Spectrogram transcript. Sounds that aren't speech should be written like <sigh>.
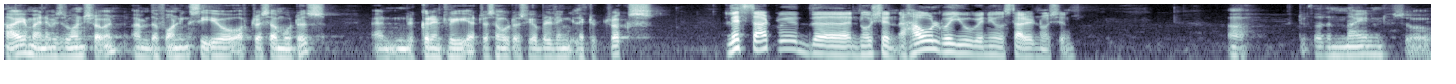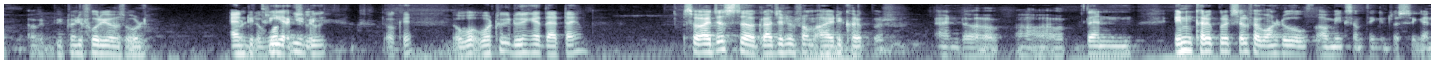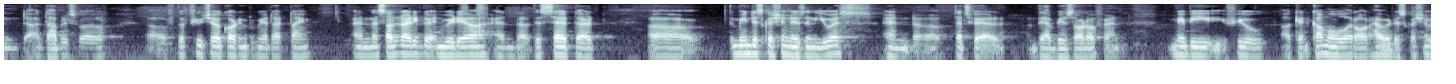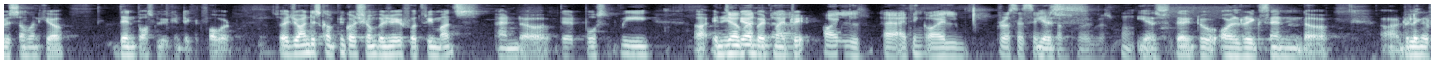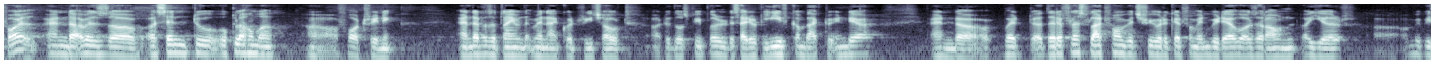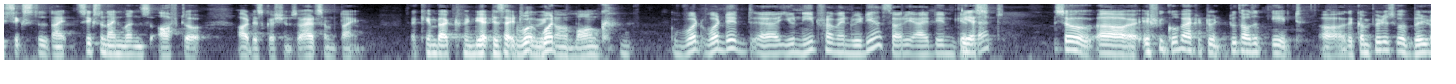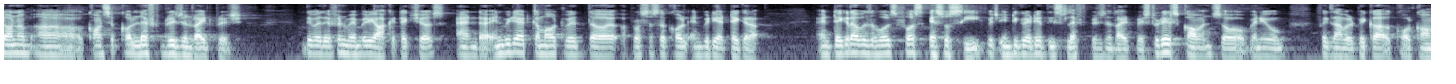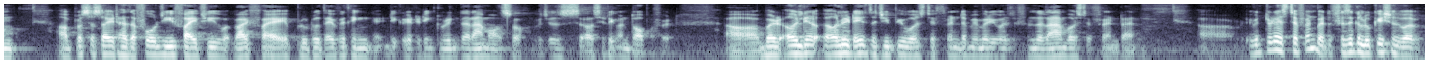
Hi, my name is Rohan Shravan. I'm the founding CEO of Tresa Motors. And currently at Tresa Motors, we are building electric trucks. Let's start with uh, Notion. How old were you when you started Notion? Uh, 2009, so I would be 24 years old. And 23 what were you actually. doing? Okay. What, what were you doing at that time? So I just uh, graduated from IIT Kharagpur, and uh, uh, then in Kharagpur itself, I wanted to uh, make something interesting, and uh, tablets were the future according to me at that time. And I started writing to Nvidia, and uh, they said that uh, the main discussion is in the US, and uh, that's where they are based out of. And maybe if you uh, can come over or have a discussion with someone here, then possibly we can take it forward. So I joined this company called Schlumberger for three months, and uh, they had posted me uh, in India, but my uh, trade, oil, uh, I think oil processing or something yes, like that. Hmm. yes, they're into oil rigs and uh, uh, drilling of oil. And I was uh, uh, sent to Oklahoma uh, for training, and that was a time when I could reach out uh, to those people. Decided to leave, come back to India, and uh, but uh, the reference platform which we were to get from Nvidia was around a year, uh, maybe six to nine, six to nine months after our discussion. So I had some time. I came back to India, <laughs> decided to What what become a monk. what what did uh, you need from Nvidia? Sorry, I didn't get Yes. that. So uh, if we go back to 2008, uh, the computers were built on a uh, concept called left bridge and right bridge. They were different memory architectures, and uh, NVIDIA had come out with uh, a processor called NVIDIA Tegra. And Tegra was the world's first SoC which integrated these left bridge and right bridge. Today it's common. So when you, for example, pick a Qualcomm uh, processor, it has a 4G, 5G, Wi-Fi, Bluetooth, everything integrated, including the RAM also, which is uh, sitting on top of it. Uh, but early early days, the GPU was different, the memory was different, the RAM was different, and uh, even today it's different. But the physical locations were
